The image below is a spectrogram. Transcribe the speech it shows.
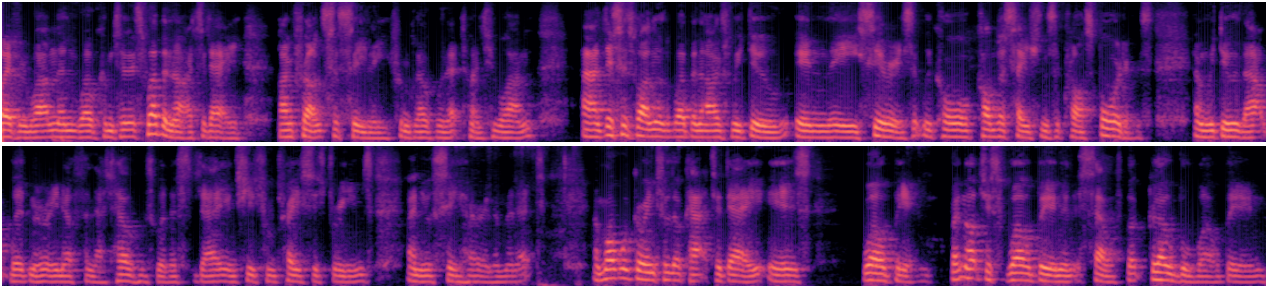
everyone and welcome to this webinar today. I'm Francis Seeley from GlobalNet 21 and this is one of the webinars we do in the series that we call Conversations Across Borders. And we do that with Marina Finetto, who's with us today, and she's from Traces Dreams, and you'll see her in a minute. And what we're going to look at today is well-being, but not just well-being in itself, but global well-being.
